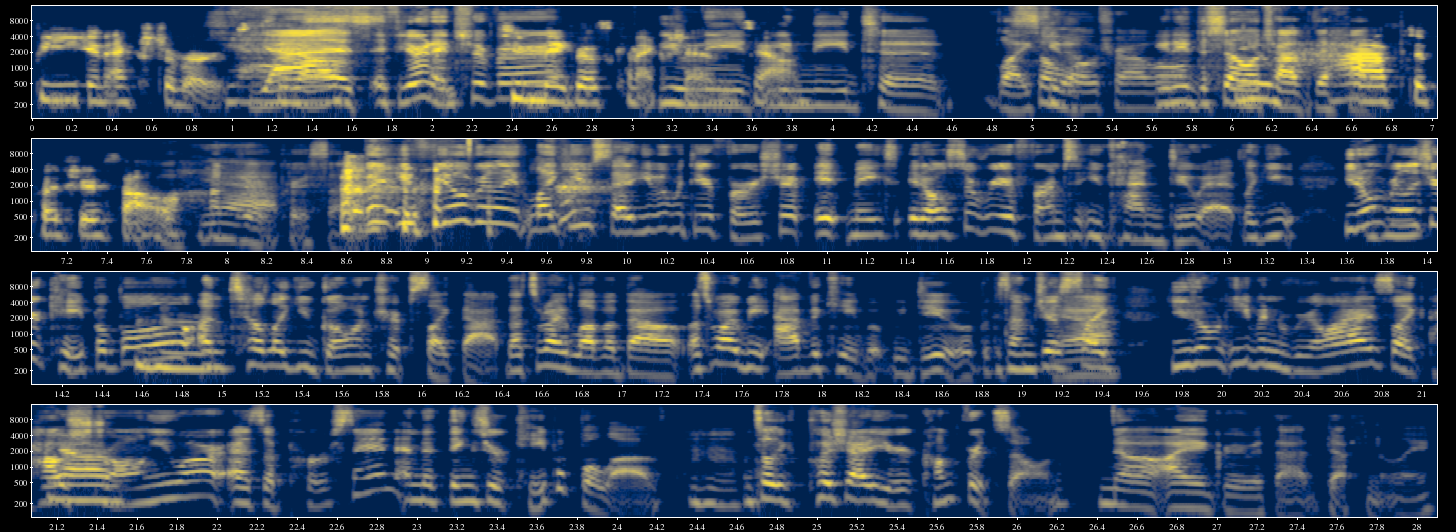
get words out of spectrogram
be an extrovert. you know? Yes, if you're an introvert, to make those connections. you need yeah. you need to like solo you know travel. you need to solo You travel to have help. to push yourself. hundred but percent. you feel really like you said even with your first trip it makes it also reaffirms that you can do it like you you don't Mhm. realize you're capable Mhm. until like you go on trips like that that's what i love about that's why we advocate what we do because i'm just Yeah. like you don't even realize like how Yeah. strong you are as a person and the things you're capable of Mhm. until you push out of your comfort zone No, I agree with that definitely.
